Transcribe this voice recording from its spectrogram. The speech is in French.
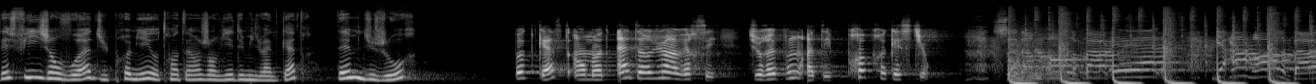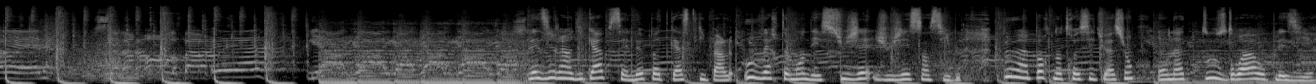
Défi J'envoie du 1er au 31 janvier 2024. Thème du jour Podcast en mode interview inversée. Tu réponds à tes propres questions. Plaisir et handicap, c'est le podcast qui parle ouvertement des sujets jugés sensibles. Peu importe notre situation, on a tous droit au plaisir.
